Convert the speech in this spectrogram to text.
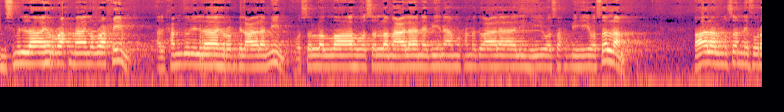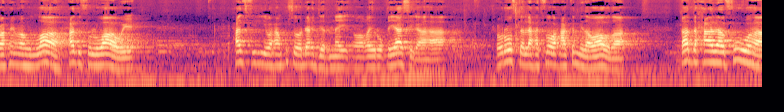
بسم الله الرحمن الرحيم الحمد لله رب العالمين وصلى الله وسلم على نبينا محمد وعلى آله وصحبه وسلم قال المصنف رحمه الله xadfu lwaawi xadfigii waxaan kusoo dhex jirnay oo kayru qiyaasiga ahaa xuruufta la xadfo waxaa ka mid a waawda qad xadafuuha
